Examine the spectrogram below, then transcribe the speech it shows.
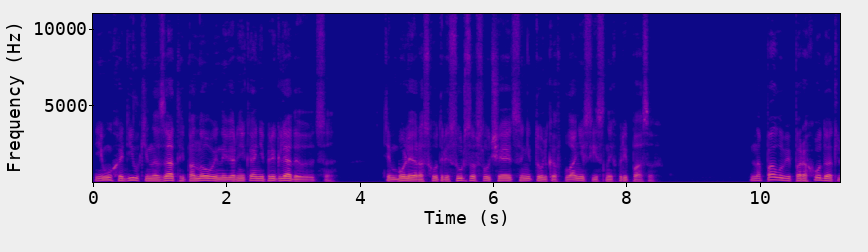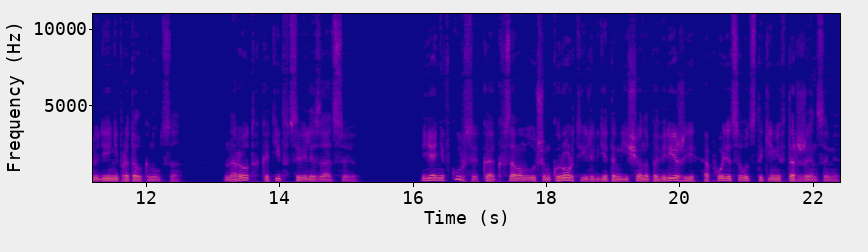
Ему ходилки назад и по новой наверняка не приглядываются. Тем более расход ресурсов случается не только в плане съестных припасов. На палубе парохода от людей не протолкнуться. Народ катит в цивилизацию. Я не в курсе, как в самом лучшем курорте или где там еще на побережье обходятся вот с такими вторженцами.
